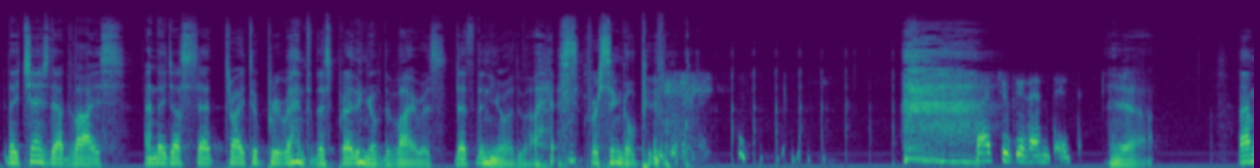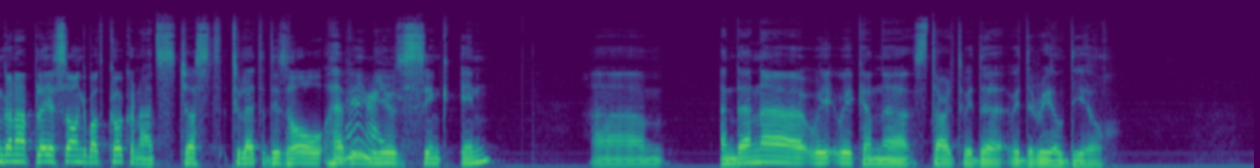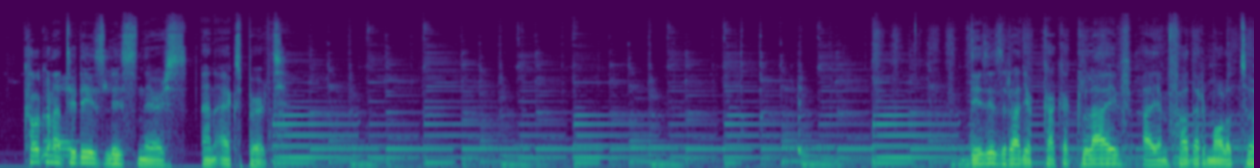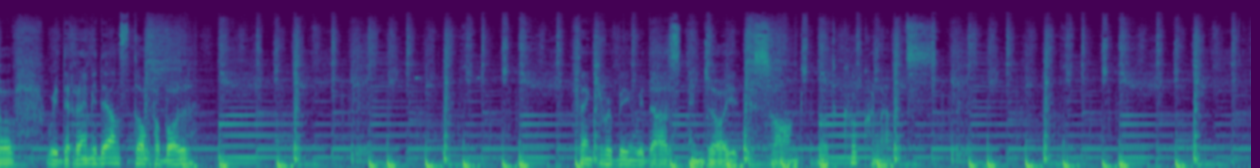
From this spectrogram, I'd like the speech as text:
they changed the advice and they just said try to prevent the spreading of the virus. That's the new advice for single people. Try to prevent it. Yeah. I'm gonna play a song about coconuts just to let this whole heavy Nice. news sink in. Um, and then uh, we we can uh, start with the with the real deal. Coconut it is, listeners and expert. This is Radio Kak Kak Live. I am Father Molotov with Remi the Unstoppable. Thank you for being with us. Enjoy a song about coconuts.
